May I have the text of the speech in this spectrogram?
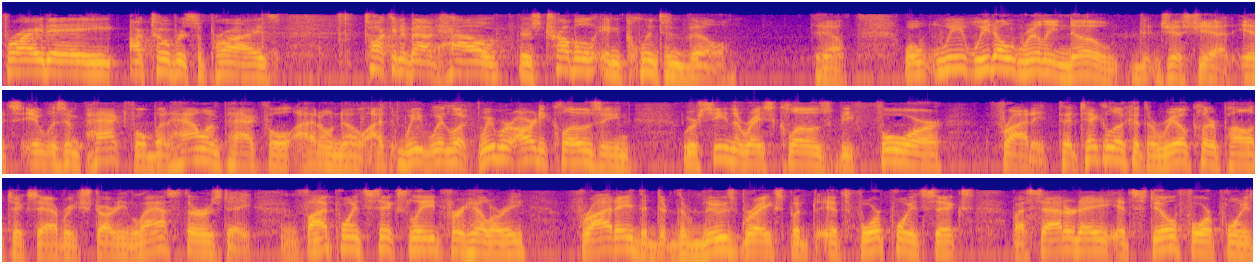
Friday October surprise talking about how there's trouble in Clintonville. Yeah. Well, we, we don't really know just yet. It's it was impactful, but how impactful, I don't know. I, we, we look, we were already closing. We were seeing the race close before Friday. T take a look at the Real Clear Politics average starting last Thursday. Mm -hmm. 5.6 lead for Hillary, Friday, the, the news breaks, but it's 4.6. By Saturday, it's still 4.6.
